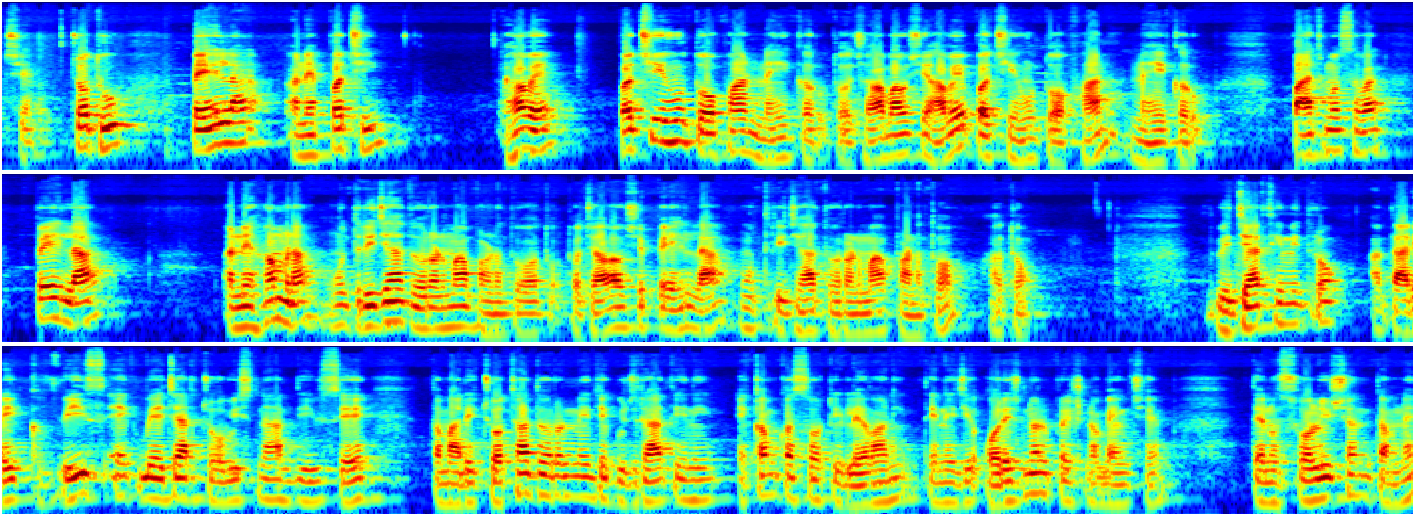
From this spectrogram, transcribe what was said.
છે. ચોથું, પહેલાં અને પછી, હવે પછી હું તોફાન નહીં કરું. તો જવાબ આવશે, હવે પછી હું તોફાન નહીં કરું. પાંચમો સવાલ, પહેલાં અને હમણાં હું ત્રીજા ધોરણમાં ભણતો હતો. તો જવાબ આવશે, પહેલાં હું ત્રીજા ધોરણમાં ભણતો હતો. વિદ્યાર્થી મિત્રો, આ તારીખ વીસ એક બે હજાર ચોવીસના દિવસે તમારી ચોથા ધોરણની જે ગુજરાતીની એકમ કસોટી લેવાની તેની જે ઓરિજિનલ પ્રશ્ન બેંક છે, તેનું સોલ્યુશન તમને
